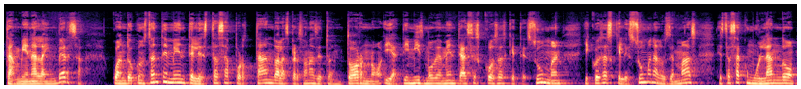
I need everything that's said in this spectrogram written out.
También a la inversa cuando constantemente le estás aportando a las personas de tu entorno y a ti mismo, obviamente, haces cosas que te suman y cosas que le suman a los demás, estás acumulando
